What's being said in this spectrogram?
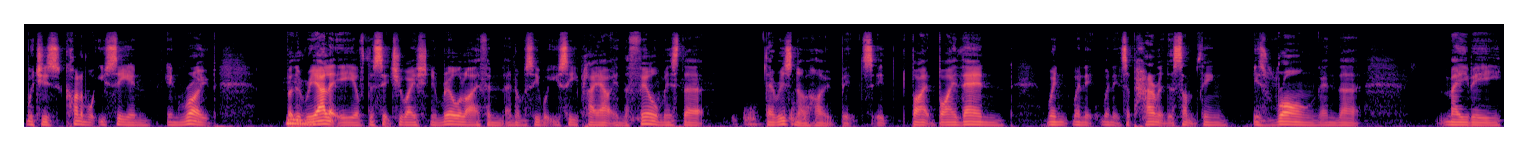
which is kind of what you see in in rope but mm. the hmm. reality of the situation in real life and, and obviously what you see play out in the film is that there is no hope it's it by by then when when it when it's apparent that something is wrong and that maybe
